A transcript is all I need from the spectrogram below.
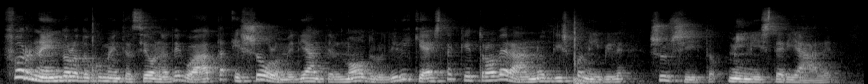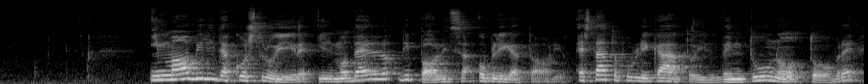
fornendo la documentazione adeguata e solo mediante il modulo di richiesta che troveranno disponibile sul sito ministeriale. Immobili da costruire, il modello di polizza obbligatorio. È stato pubblicato il 21 ottobre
